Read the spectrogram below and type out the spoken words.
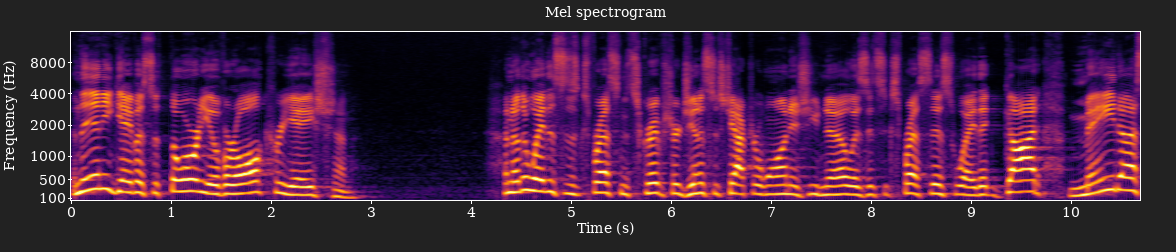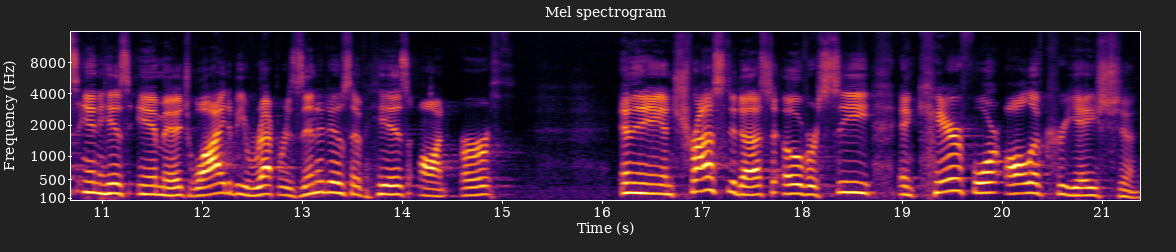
And then he gave us authority over all creation. Another way this is expressed in Scripture, Genesis chapter 1, as you know, is it's expressed this way that God made us in his image. Why? To be representatives of his on earth. And then he entrusted us to oversee and care for all of creation.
